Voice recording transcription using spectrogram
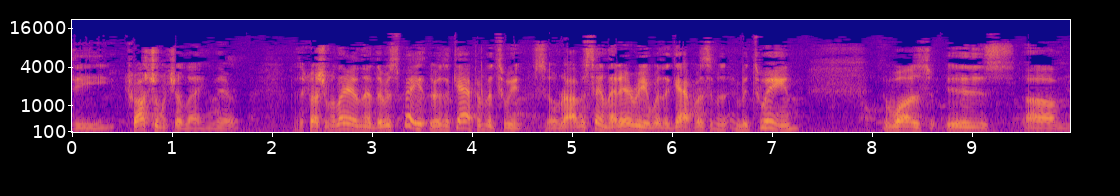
the crushim which are laying there. The crushim were laying there. There was space, there was a gap in between. So Rav is saying that area where the gap was in between was, is, um,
